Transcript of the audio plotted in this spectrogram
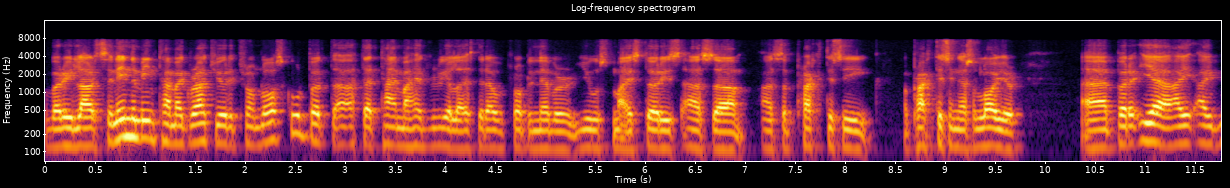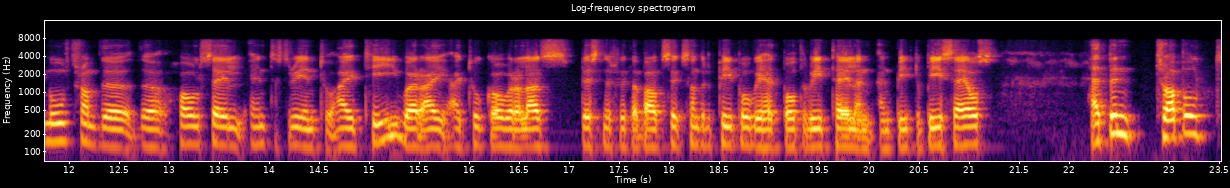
very large. And in the meantime, I graduated from law school, but uh, at that time, I had realized that I would probably never use my studies as a, as a practicing practicing as a lawyer. Uh, but yeah, I, I, moved from the, the wholesale industry into IT, where I, I, took over a large business with about 600 people. We had both retail and, and B2B sales. Had been troubled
